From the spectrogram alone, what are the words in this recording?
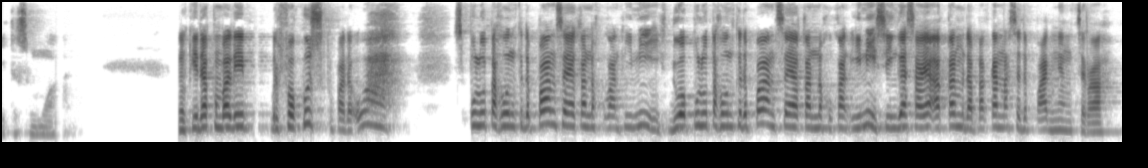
itu semua. Untuk tidak kembali berfokus kepada, wah 10 tahun ke depan saya akan melakukan ini, 20 tahun ke depan saya akan melakukan ini, sehingga saya akan mendapatkan masa depan yang cerah.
